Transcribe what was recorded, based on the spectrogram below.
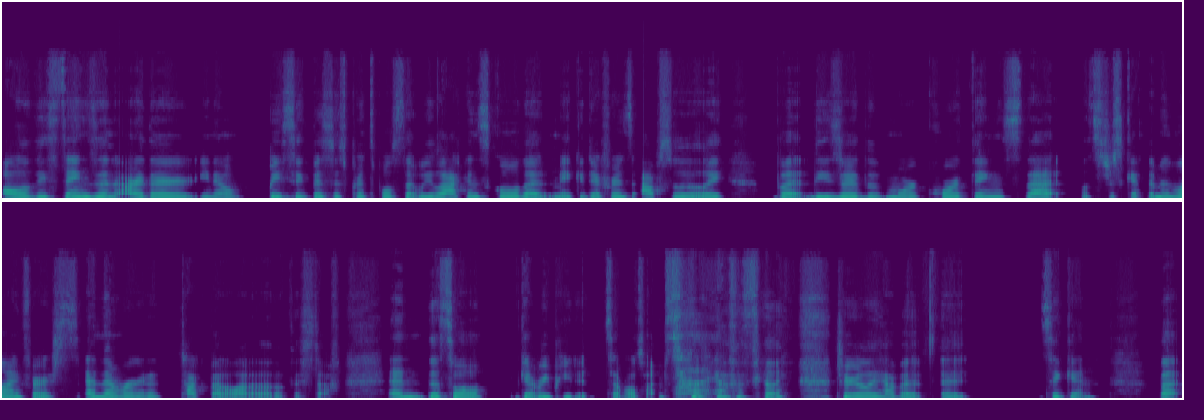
all of these things. And are there, you know, basic business principles that we lack in school that make a difference? Absolutely. But these are the more core things that let's just get them in line first. And then we're going to talk about a lot of other stuff. And this will get repeated several times. I have a feeling to really have it, it sink in. But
